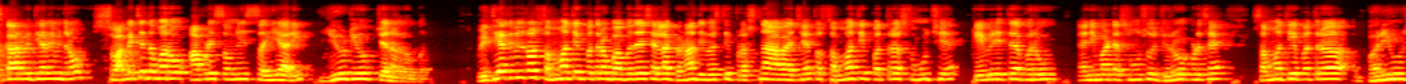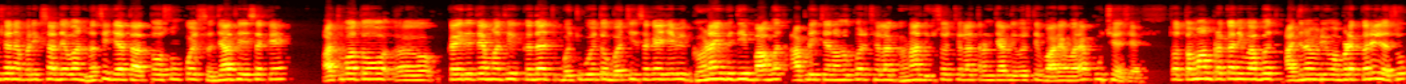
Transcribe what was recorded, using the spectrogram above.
નમસ્કાર વિદ્યાર્થી મિત્રો. સ્વાગત છે તમારું આપણી સૌની સહિયારી યુટ્યુબ ચેનલ ઉપર. વિદ્યાર્થી મિત્રો સંમતિ પત્ર બાબતે છેલ્લા ઘણા દિવસથી પ્રશ્ન આવે છે. તો સંમતિ પત્ર શું છે? કેવી રીતે ભરવું? એની માટે શું શું જરૂર પડશે? સંમતિ પત્ર ભર્યું છે અને પરીક્ષા દેવા નથી જતા, તો શું કોઈ સજા થઈ શકે? અથવા તો કઈ રીતે એમાંથી કદાચ બચવું હોય તો બચી શકાય એવી ઘણી બધી બાબત આપણી ચેનલ ઉપર છેલ્લા ઘણા દિવસો, છેલ્લા ત્રણ ચાર દિવસથી વારે વારે પૂછે છે. તો તમામ પ્રકારની બાબત આજના વિડીયોમાં આપણે કરી લેશું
